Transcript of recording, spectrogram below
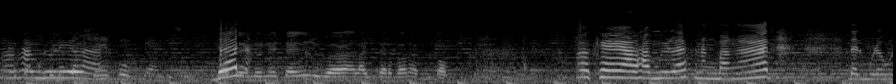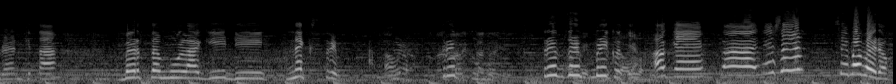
Alhamdulillah. Devo yang di sini Dan Indonesia ini juga lancar banget top oke, alhamdulillah senang banget dan mudah-mudahan kita bertemu lagi di next trip atau trip trip trip berikutnya. Oke, bye. Ya sayang, saya bye bye dong.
